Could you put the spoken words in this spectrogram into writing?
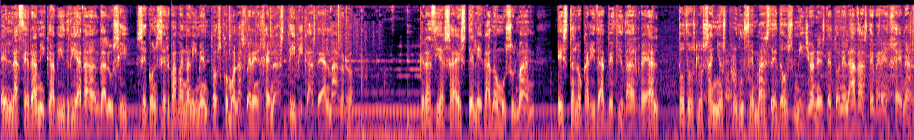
En la cerámica vidriada andalusí se conservaban alimentos como las berenjenas típicas de Almagro. Gracias a este legado musulmán, esta localidad de Ciudad Real todos los años produce más de 2 millones de toneladas de berenjenas.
